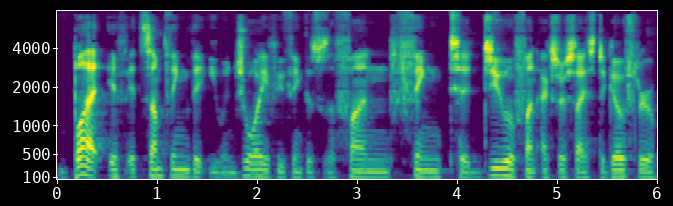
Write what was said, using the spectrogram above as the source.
But if it's something that you enjoy, if you think this was a fun thing to do, a fun exercise to go through,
